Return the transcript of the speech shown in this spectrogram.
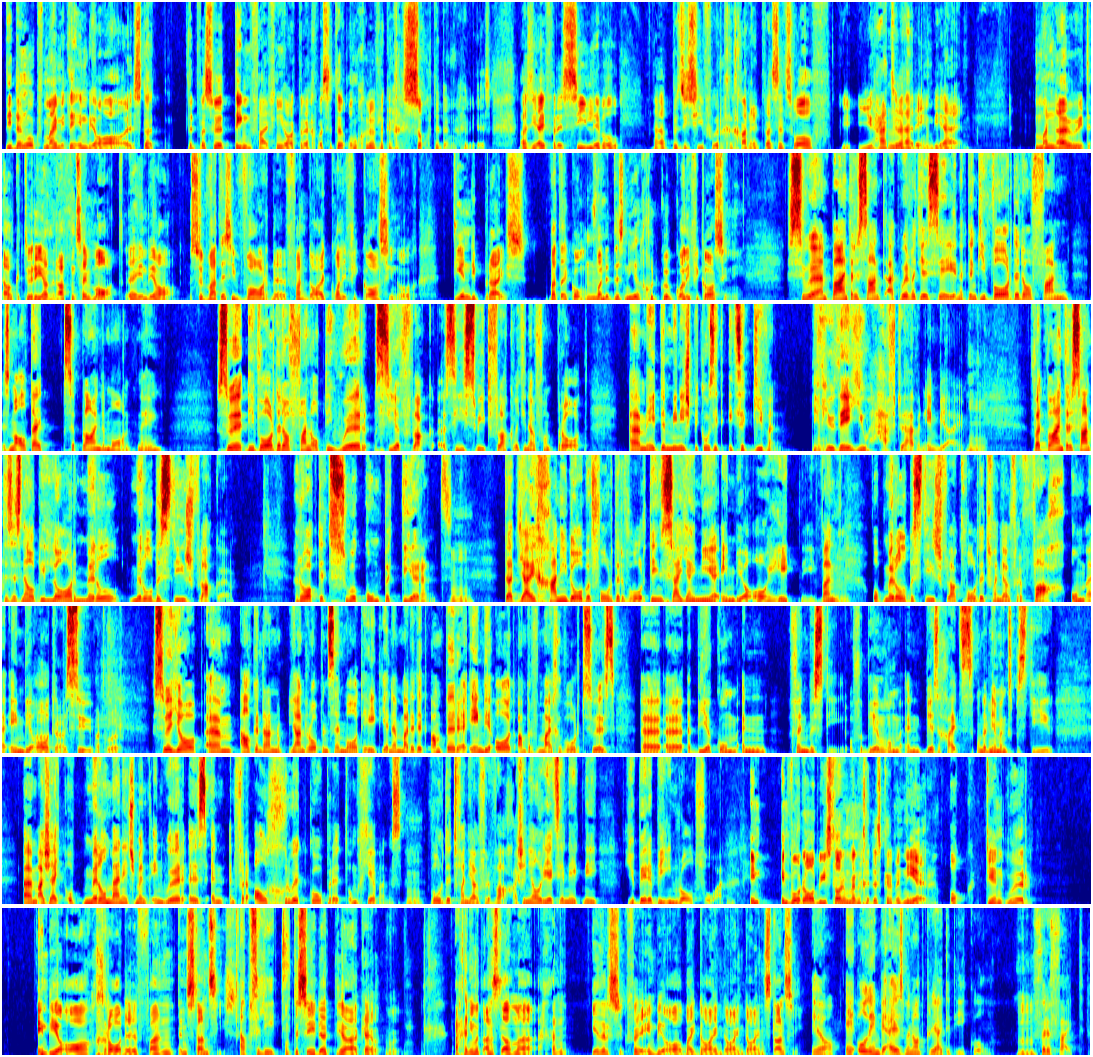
die ding ook vir my met die MBA is dat dit was so 10, 15 jaar terug was dit 'n ongelooflike gesogte ding geweest. As jy vir 'n C-level uh, posisie voorgegaan het, was dit so half you, you had to mm. have 'n MBA. Maar nou het elke tweede Jan Rapp en sy maat 'n MBA. So wat is die waarde van daai kwalifikasie nog teen die prys wat hy kom? Mm. Want dit is nie 'n goedkoop kwalifikasie nie. So, baie interessant. Ek hoor wat jy sê en ek dink die waarde daarvan is maar altyd supply and demand, né? Nee? So die waarde daarvan op die hoër C-vlak, C-suite vlak wat jy nou van praat, um het diminished because it, it's a given. If you there you have to have an MBA. Mm. Wat baie interessant is is nou op die laer middel middelbestuursvlakke raak dit so kompeterend. Mm. Dat jy gaan nie daar bevorder word tensy jy nie 'n MBA het nie, want mm. op middelbestuursvlak word dit van jou verwag om 'n MBA okay. te besoek. Ek hoor. So ja, ehm um, elke dan Jan Raap en sy maat het ene, maar dit het amper 'n MBA het amper vir my geword soos 'n 'n 'n BCom in finbestuur of 'n BCom mm. in besigheidsondernemingsbestuur. Ehm um, as jy op middelmanagement en hoër is in in veral groot corporate omgewings, mm. word dit van jou verwag. As jy nie al reeds een het nie, you better be enrolled for one. En en word daar op die stadium dan gediskrimineer ook teenoor MBA grade van instansies Absoluut. om te sê dat ja, okay, ek gaan iemand aanstel maar ek gaan eerder soek vir 'n MBA by daai en daai en daai instansie. Ja, all MBAs were not created equal. Hmm. vir 'n feit.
